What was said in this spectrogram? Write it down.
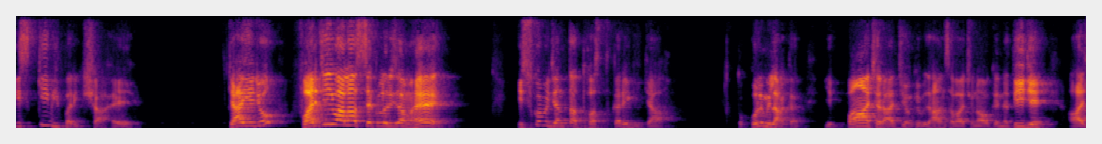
इसकी भी परीक्षा है। क्या ये जो फर्जी वाला सेकुलरिज्म है। इसको भी जनता ध्वस्त करेगी क्या? तो कुल मिलाकर ये पाँच राज्यों के विधानसभा चुनाव के नतीजे आज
